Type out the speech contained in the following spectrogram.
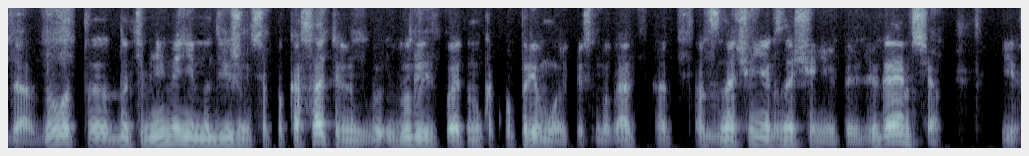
Да, ну вот, э, но тем не менее мы движемся по касательным, выглядит поэтому как по прямой, то есть мы от, от, от значения к значению передвигаемся, и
